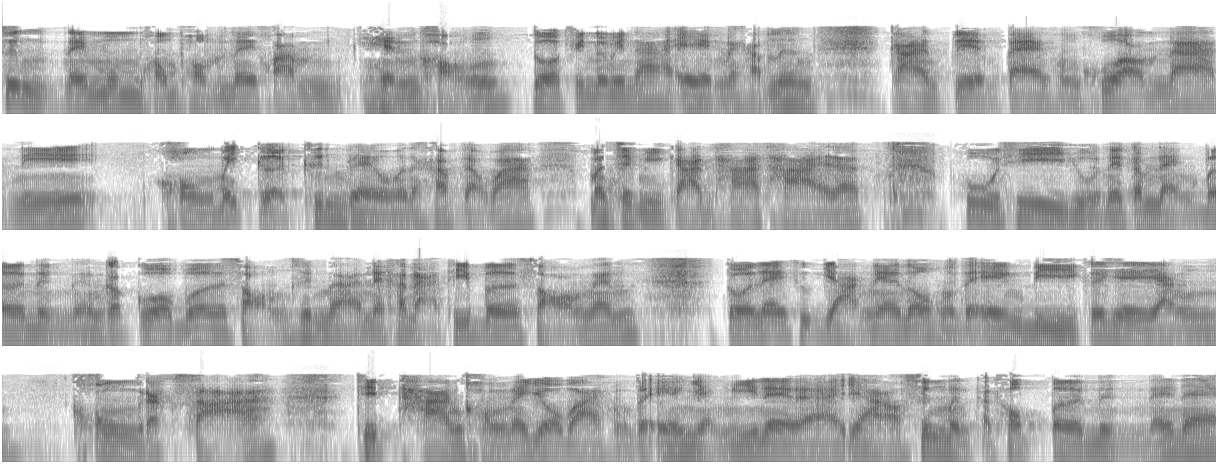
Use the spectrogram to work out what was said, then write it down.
ซึ่งในมุมของผมในความเห็นของตัว FINNOMENA เองนะครับ เรื่องการเปลี่ยนแปลงของขั้วอำนาจนี้ คงไม่เกิดขึ้นเร็วนะครับ แต่ว่ามันจะมีการท้าทายแล้วผู้ที่อยู่ในตำแหน่งเบอร์หนึ่งนั้นก็กลัวเบอร์สองขึ้นมา ในขณะที่เบอร์สองนั้น ตัวเลขทุกอย่างแนวโน้มของตัวเองดีก็จะยังคงรักษาทิศทางของนโยบายของตัวเองอย่างนี้ในระยะยาว ซึ่งมันกระทบเบอร์หนึ่งแน่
